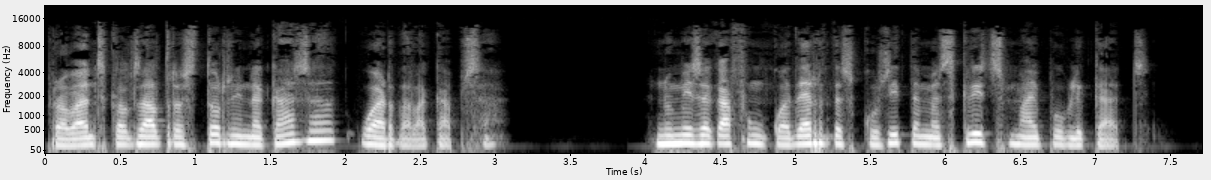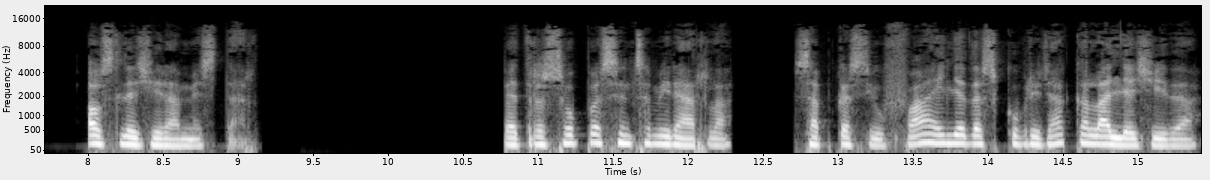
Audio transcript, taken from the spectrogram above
però abans que els altres tornin a casa, guarda la capsa. Només agafa un quadern descosit amb escrits mai publicats. Els llegirà més tard. Petra sopa sense mirar-la. Sap que si ho fa, ella descobrirà que l'ha llegida.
